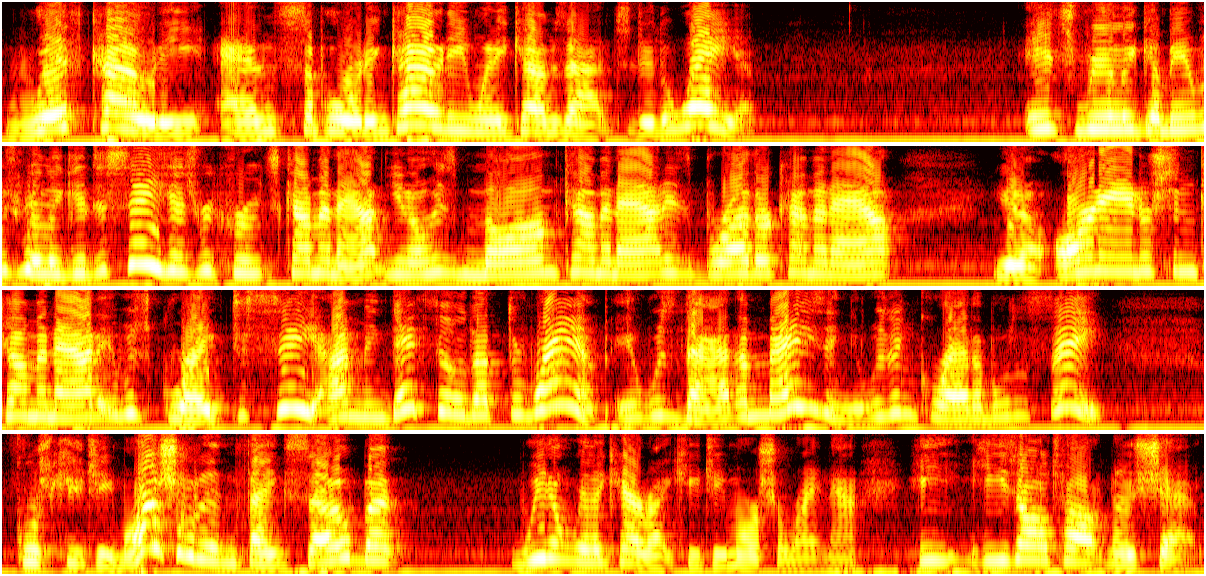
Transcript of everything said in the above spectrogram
with Cody and supporting Cody when he comes out to do the weigh-in. It's really good. I mean, it was really good to see his recruits coming out. You know, his mom coming out, his brother coming out. You know, Arn Anderson coming out. It was great to see. I mean, they filled up the ramp. It was that amazing. It was incredible to see course, QT Marshall didn't think so, but we don't really care about QT Marshall right now. He he's all talk, no show.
